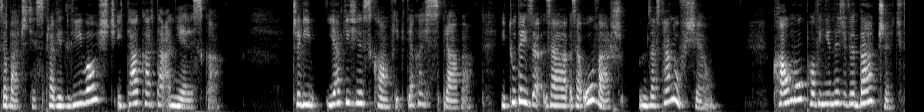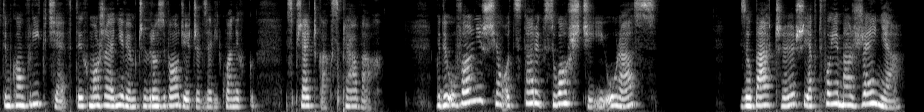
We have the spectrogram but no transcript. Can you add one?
Zobaczcie, sprawiedliwość i ta karta anielska. Czyli jakiś jest konflikt, jakaś sprawa. I tutaj za, za, zauważ, zastanów się, Komu powinieneś wybaczyć w tym konflikcie, w tych może, nie wiem, czy w rozwodzie, czy w zawikłanych sprzeczkach, sprawach? Gdy uwolnisz się od starych złości i uraz, zobaczysz, jak Twoje marzenia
